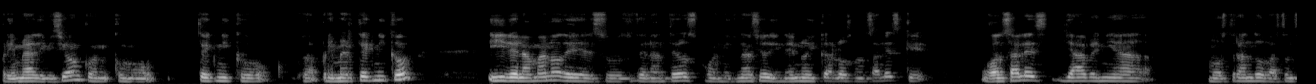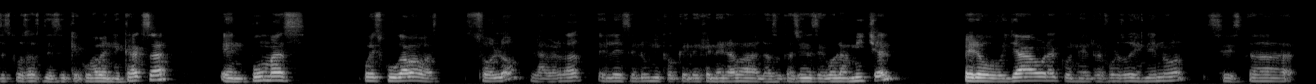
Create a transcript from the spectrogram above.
primera división con, como técnico, primer técnico, y de la mano de sus delanteros Juan Ignacio Dineno y Carlos González, que González ya venía mostrando bastantes cosas desde que jugaba en Necaxa. En Pumas, pues jugaba solo, la verdad, él es el único que le generaba las ocasiones de gol a Mitchell, pero ya ahora con el refuerzo de Dineno se está,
